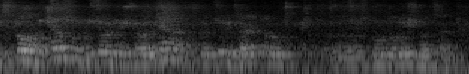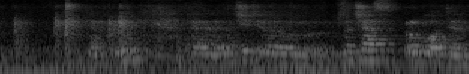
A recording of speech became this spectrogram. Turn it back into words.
І з того часу до сьогоднішнього дня працює директором е, стоматологічного центру. Значить, е, за час роботи е,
